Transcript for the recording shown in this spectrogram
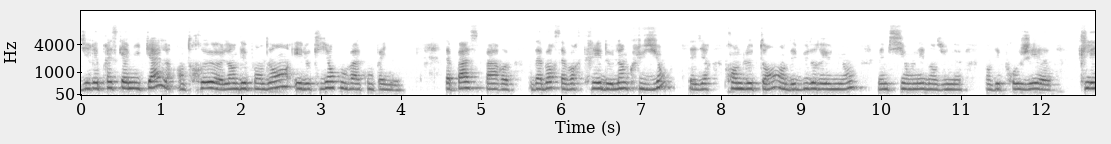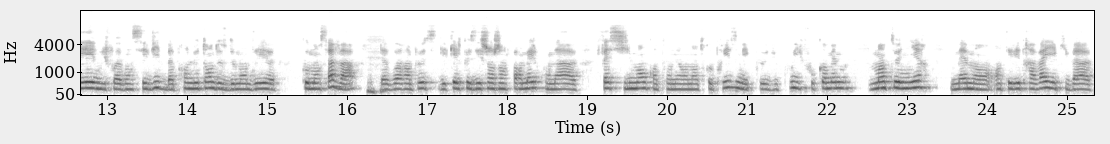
je dirais presque amicale, entre euh, l'indépendant et le client qu'on va accompagner. Ça passe par d'abord savoir créer de l'inclusion, c'est-à-dire prendre le temps en début de réunion, même si on est dans, une, dans des projets clés où il faut avancer vite, bah, prendre le temps de se demander euh, comment ça va, mmh d'avoir un peu les quelques échanges informels qu'on a euh, facilement quand on est en entreprise, mais que du coup, il faut quand même maintenir, même en, télétravail, et qui va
